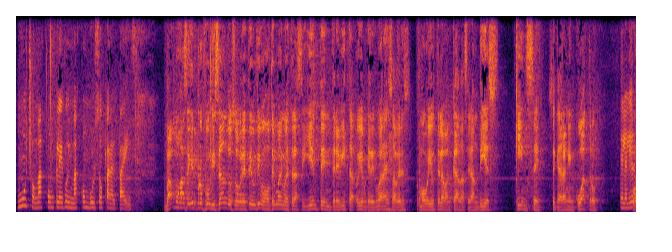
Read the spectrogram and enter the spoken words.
mucho más complejos y más convulsos para el país. Vamos a seguir profundizando sobre este último tema en nuestra siguiente entrevista. Oye, me quedé con ganas de saber cómo veía usted la bancada. ¿Serán 10, 15? ¿Se quedarán en 4? De la libre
